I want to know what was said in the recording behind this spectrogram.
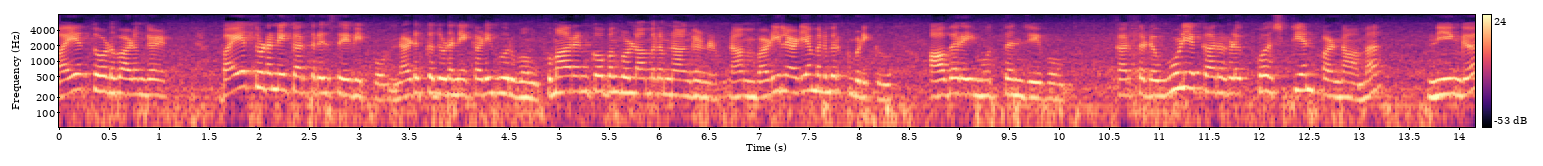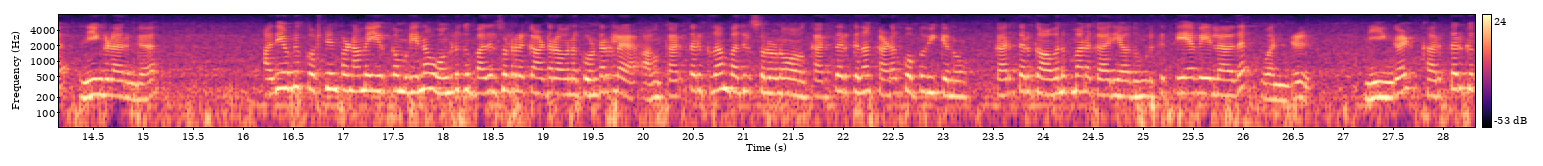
பயத்தோடு வாழுங்கள். பயத்துடனே கர்த்தரை சேவிப்போம். நடுக்கத்துடனே கடிகூறுவோம் குமாரன் கோபம் கொள்ளாமலும் நாங்கள் நாம் வழியில் அடியாமலும் இருக்கும்படிக்கு அவரை முத்தஞ்செய்வோம். கர்த்தருடைய ஊழியக்காரர்களை கொஸ்டின் பண்ணாமல் நீங்கள் நீங்களாக இருங்க. அது எப்படி கொஸ்டின் பண்ணாமல் இருக்க முடியும்னா உங்களுக்கு பதில் சொல்கிற காண்டர் அவனுக்கு ஒன்றரில் அவன் கர்த்தருக்கு தான் பதில் சொல்லணும். அவன் கர்த்தருக்கு தான் கணக்கு ஒப்புவிக்கணும். கர்த்தருக்கு அவனுக்குமான காரியம் அது. உங்களுக்கு தேவையில்லாத ஒன்று. நீங்கள் கர்த்தருக்கு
